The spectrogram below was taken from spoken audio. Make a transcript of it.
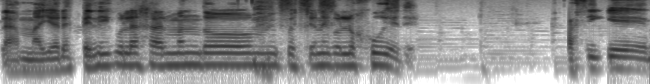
las mayores películas armando mm, cuestiones con los juguetes. Así que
